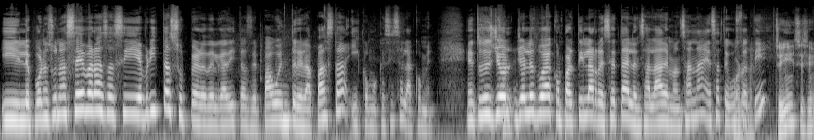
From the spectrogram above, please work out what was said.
y le pones unas cebras así, hebritas súper delgaditas de pavo entre la pasta y como que sí se la comen. Entonces yo, yo les voy a compartir la receta de la ensalada de manzana. ¿Esa te gusta a ti? Sí, sí, sí.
